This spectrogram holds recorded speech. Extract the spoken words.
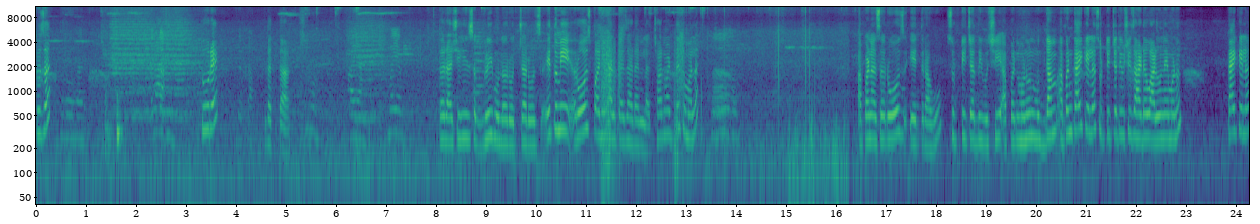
तुझं? तू रे? दत्ता. तर अशी ही सगळी मुलं रोजच्या रोज ए तुम्ही रोज पाणी घालताय झाडांना. छान वाटतंय तुम्हाला? आपण असं रोज येत राहू. सुट्टीच्या दिवशी आपण म्हणून मुद्दाम आपण काय केलं? सुट्टीच्या दिवशी झाडं वाळू नये म्हणून? काय केलं?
